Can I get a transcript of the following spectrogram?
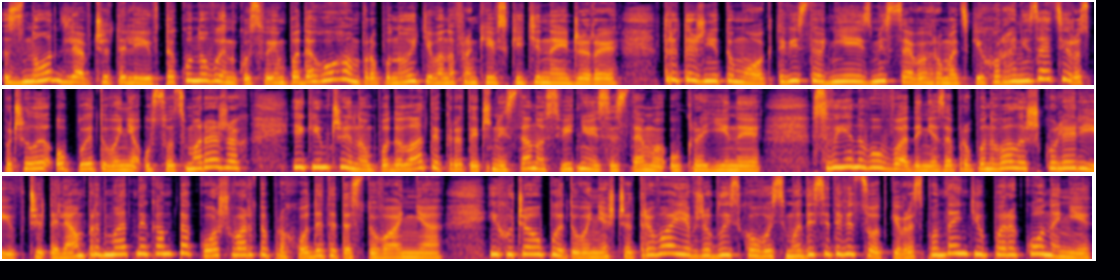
ЗНО для вчителів таку новинку своїм педагогам пропонують івано-франківські тінейджери. Три тижні тому активісти однієї з місцевих громадських організацій розпочали опитування у соцмережах, яким чином подолати критичний стан освітньої системи України. Своє нововведення запропонували школярі. Вчителям-предметникам також варто проходити тестування. І, хоча опитування ще триває, вже близько 80% респондентів переконані,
